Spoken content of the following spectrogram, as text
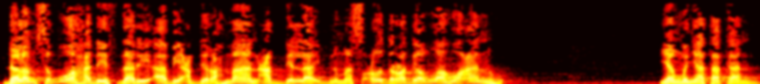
Dalam sebuah hadis dari Abi Abdurrahman Abdullah ibn Mas'ud radhiyallahu anhu yang menyatakan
